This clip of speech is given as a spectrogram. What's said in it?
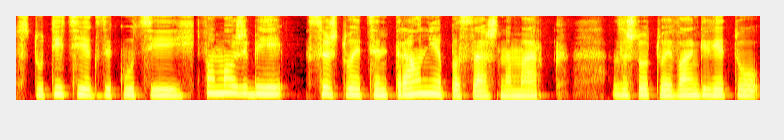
стотици екзекуции. Това може би също е централният пасаж на Марк, защото Евангелието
